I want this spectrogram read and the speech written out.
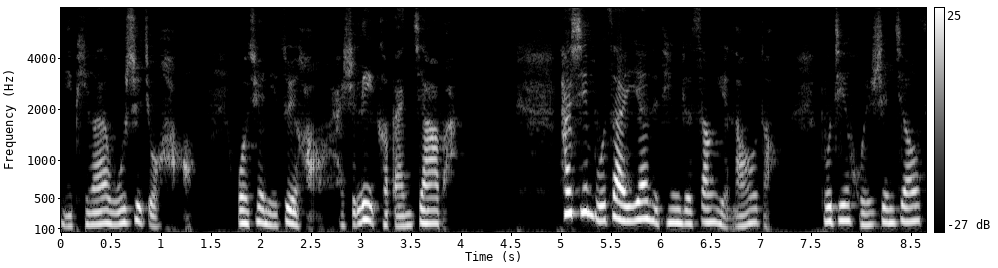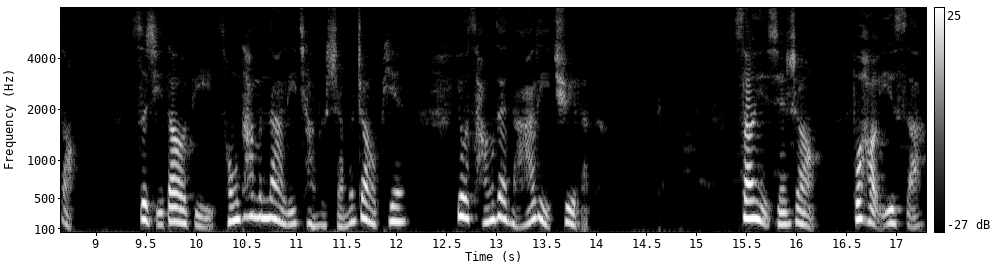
你平安无事就好。我劝你最好还是立刻搬家吧。他心不在焉地听着桑野唠叨，不禁浑身焦躁。自己到底从他们那里抢了什么照片，又藏在哪里去了呢？桑野先生，不好意思啊，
